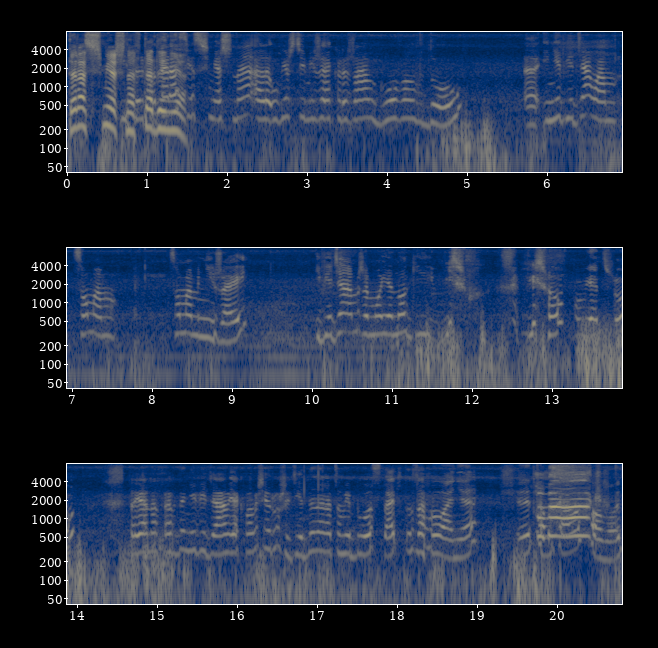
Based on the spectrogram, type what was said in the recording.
Teraz śmieszne, i tylko wtedy teraz nie. jest śmieszne, ale uwierzcie mi, że jak leżałam głową w dół i nie wiedziałam, co mam, co mam niżej i wiedziałam, że moje nogi wiszą, wiszą w powietrzu, to ja naprawdę nie wiedziałam, jak mam się ruszyć. Jedyne, na co mnie było stać, to zawołanie e, Tomka o pomoc.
